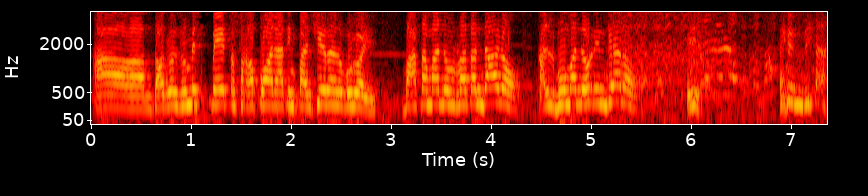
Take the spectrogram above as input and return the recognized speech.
um, tawag ko, sumispeto sa kapwa nating pansira no Bugoy. Bata man o matanda no, kalbo man o hindi ano. hindi ah.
